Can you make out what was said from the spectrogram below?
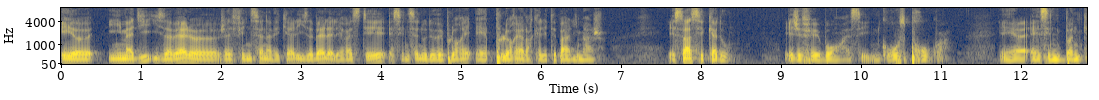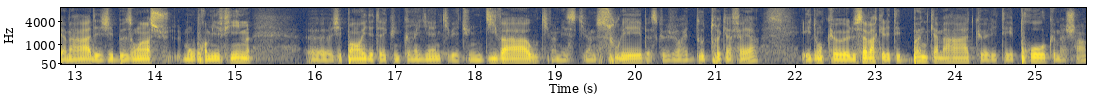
Et euh, il m'a dit, Isabelle, euh, j'avais fait une scène avec elle, Isabelle, elle est restée, et c'est une scène où elle devait pleurer, et elle pleurait alors qu'elle n'était pas à l'image. Et ça, c'est cadeau. Et j'ai fait, bon, c'est une grosse pro, quoi. Et, euh, c'est une bonne camarade, et j'ai besoin, mon premier film, j'ai pas envie d'être avec une comédienne qui va être une diva ou qui va me, qui va me saouler parce que j'aurai d'autres trucs à faire. Et donc, le savoir qu'elle était bonne camarade, qu'elle était pro, que machin,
